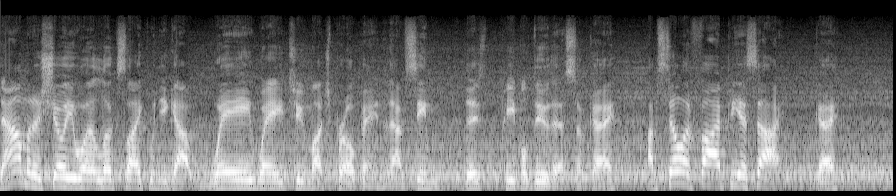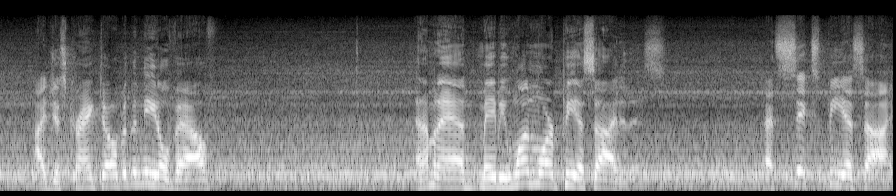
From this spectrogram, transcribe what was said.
Now I'm gonna show you what it looks like when you got way, way too much propane. And I've seen these people do this, okay? I'm still at 5 PSI, okay? I just cranked over the needle valve and I'm gonna add maybe one more PSI to this. That's 6 PSI.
